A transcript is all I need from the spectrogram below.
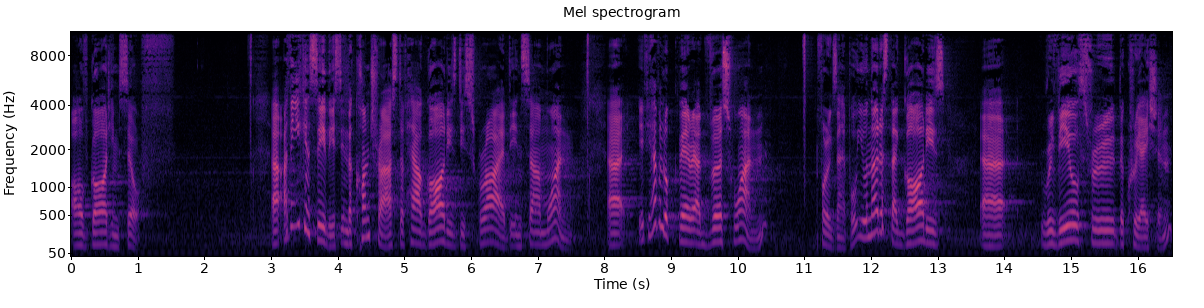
of God Himself. Uh, I think you can see this in the contrast of how God is described in Psalm 1. Uh, if you have a look there at verse 1, for example, you'll notice that God is uh, revealed through the creation.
